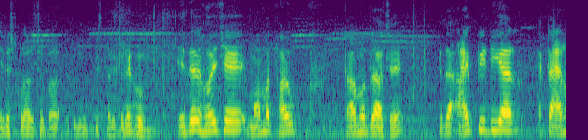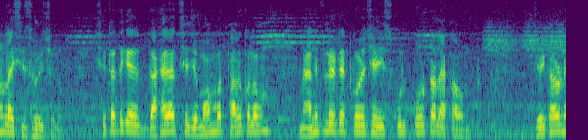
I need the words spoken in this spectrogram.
অ্যারেস্ট করা হচ্ছে বা একটু যদি বিস্তারিত দেখুন এদের হয়েছে মোহাম্মদ ফারুক তার মধ্যে আছে। এদের আইপিডিআর একটা অ্যানালাইসিস হয়েছিল। সেটা থেকে দেখা যাচ্ছে যে মোহাম্মদ ফারুক আলম ম্যানিপুলেটেড করেছে স্কুল পোর্টাল অ্যাকাউন্ট যে কারণে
